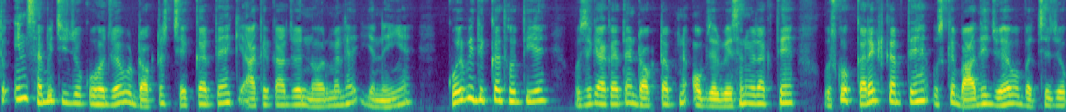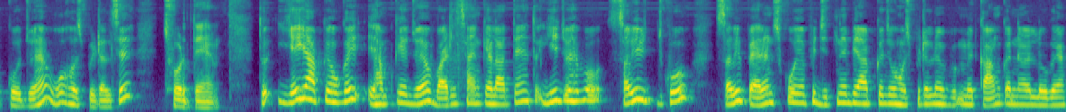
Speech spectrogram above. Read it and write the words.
तो इन सभी चीज़ों को जो है वो डॉक्टर्स चेक करते हैं कि आखिरकार जो है नॉर्मल है या नहीं है। कोई भी दिक्कत होती है उसे क्या कहते हैं डॉक्टर अपने ऑब्जर्वेशन में रखते हैं उसको करेक्ट करते हैं उसके बाद ही जो है वो बच्चे जो को जो है वो हॉस्पिटल से छोड़ते हैं। तो यही आपके हो गई आपके जो है वाइटल साइन कहलाते हैं। तो ये जो है वो सभी को सभी पेरेंट्स को या फिर जितने भी आपके जो हॉस्पिटल में, में काम करने वाले लोग हैं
